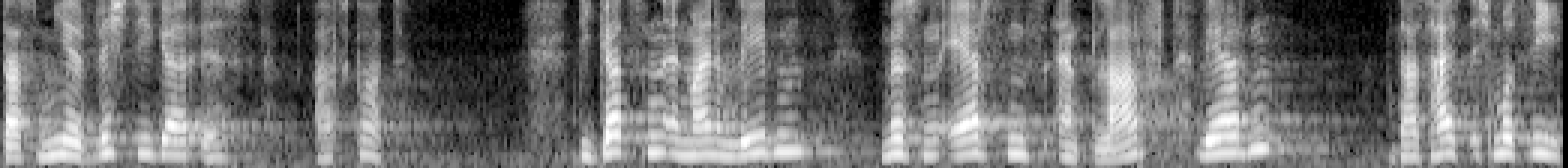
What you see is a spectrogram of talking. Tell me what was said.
das mir wichtiger ist als Gott. Die Götzen in meinem Leben müssen erstens entlarvt werden. Das heißt, ich muss sie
